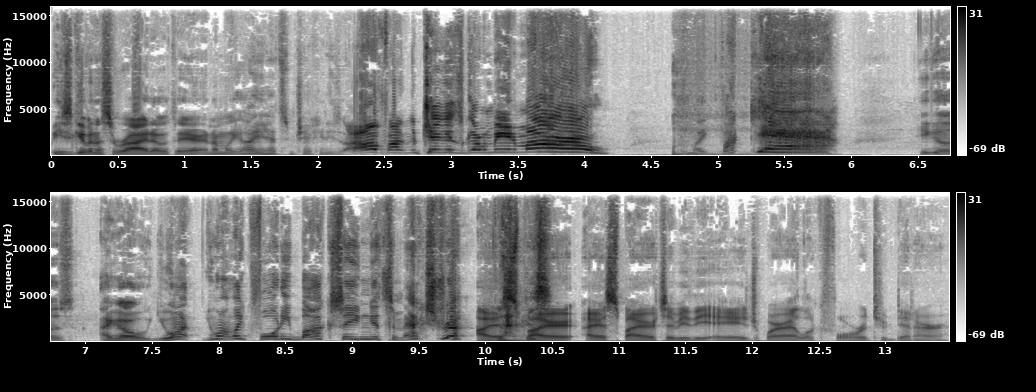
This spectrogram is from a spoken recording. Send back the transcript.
he's giving us a ride out there, and I'm like, "Oh, you had some chicken?" He's like, "Oh, fucking chicken's gonna be tomorrow." I'm like, "Fuck yeah!" He goes, I go, you want you want like forty bucks so you can get some extra? I aspire I aspire to be the age where I look forward to dinner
